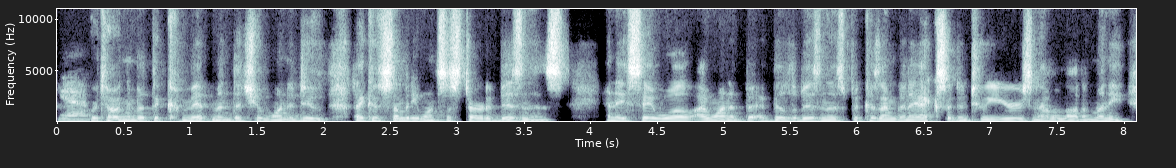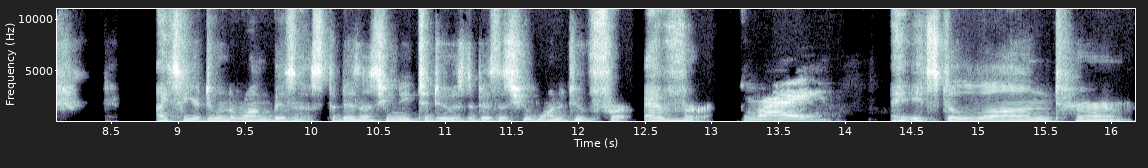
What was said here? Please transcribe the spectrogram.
Yeah. We're talking about the commitment that you want to do. Like if somebody wants to start a business and they say, well, I want to build a business because I'm going to exit in two years and have a lot of money. I say you're doing the wrong business. The business you need to do is the business you want to do forever. Right. It's the long term.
